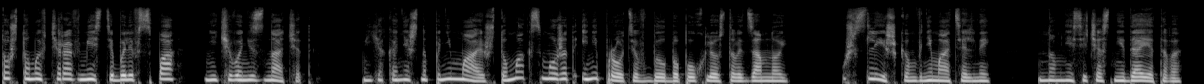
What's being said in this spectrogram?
То, что мы вчера вместе были в СПА, ничего не значит. Я, конечно, понимаю, что Макс, может, и не против был бы поухлёстывать за мной. Уж слишком внимательный. Но мне сейчас не до этого.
